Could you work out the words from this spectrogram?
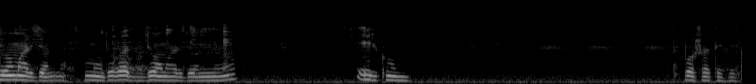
জমার জন্য মধুবাদ জমার জন্য এরকম বসাতে হয়।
